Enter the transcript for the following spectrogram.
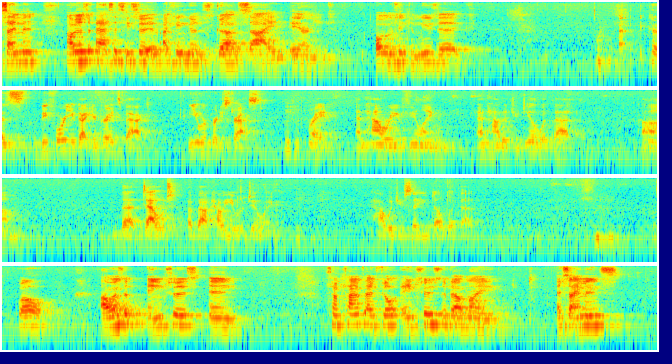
assignment, I'll just ask the teacher if I can just go outside and or listen to music. Uh, because before you got your grades back, you were pretty stressed, mm-hmm. right? And how were you feeling and how did you deal with that, um, that doubt about how you were doing? Mm-hmm. How would you say you dealt with that? Well, I was anxious and sometimes I feel anxious about my assignments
